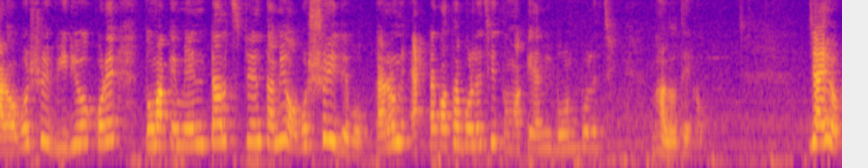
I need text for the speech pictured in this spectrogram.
আর অবশ্যই ভিডিও করে তোমাকে মেন্টাল স্ট্রেংথ আমি অবশ্যই দেব। কারণ একটা কথা বলেছি, তোমাকে আমি বোন বলেছি। ভালো থেকো। যাই হোক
